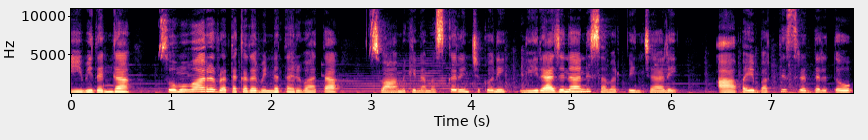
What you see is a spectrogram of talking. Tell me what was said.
ఈ విధంగా సోమవార వ్రత కథ విన్న తరువాత స్వామికి నమస్కరించుకొని నీరాజనాన్ని సమర్పించాలి. ఆపై భక్తి శ్రద్ధలతో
